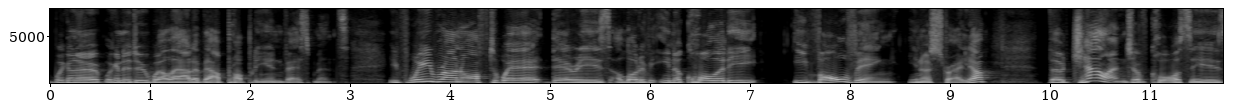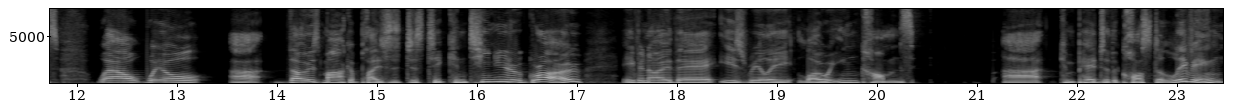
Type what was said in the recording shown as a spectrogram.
we're gonna we're gonna do well out of our property investments. If we run off to where there is a lot of inequality evolving in Australia, the challenge, of course, is well, will uh, those marketplaces just to continue to grow, even though there is really low incomes uh, compared to the cost of living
